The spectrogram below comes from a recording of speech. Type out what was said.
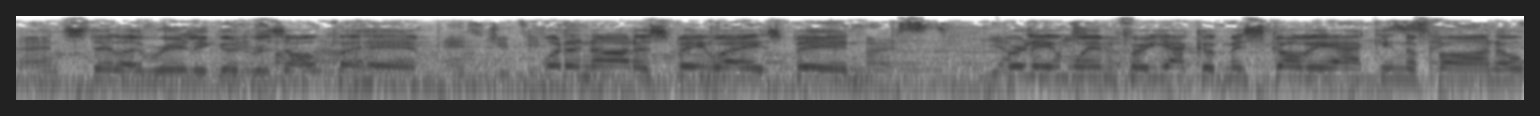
and still a really good result for him. What a night of Speedway it's been. Brilliant win for Jakub Miskowiak in the final.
